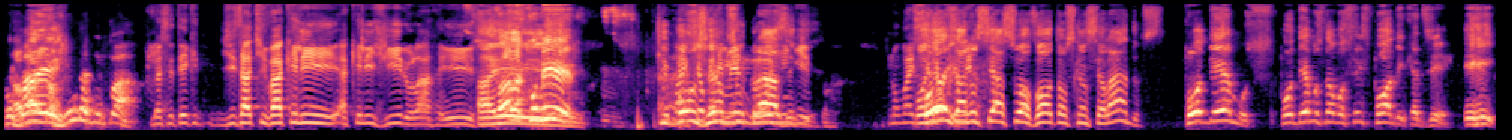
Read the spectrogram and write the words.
Roubaram a aí. bunda, Pipa. Mas você tem que desativar aquele, aquele giro lá. Isso. Aí. Fala comigo! Que Vai bons ser o trazem, hoje? Não vai ser Podemos o primeiro. anunciar a sua volta aos cancelados? Podemos. Podemos, não, vocês podem, quer dizer. Errei.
